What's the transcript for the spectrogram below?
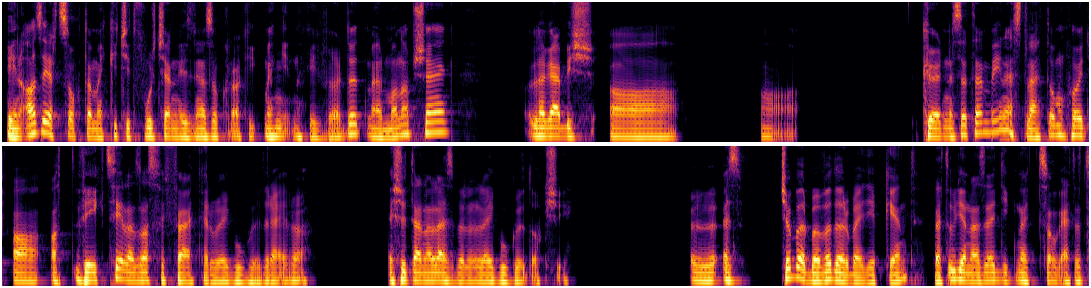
én azért szoktam egy kicsit furcsán nézni azokra, akik megnyitnak egy word mert manapság legalábbis a, a környezetemben én ezt látom, hogy a, a végcél az az, hogy felkerül egy Google Drive-ra, és utána lesz belőle egy Google Docsi. Ez csöbörből vödörbe egyébként, tehát ugyanaz egyik nagy szolgáltató,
